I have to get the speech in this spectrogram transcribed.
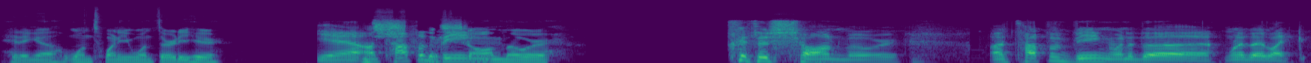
hitting a 120, 130 here. yeah, on top of the being Sean Mower. the Sean Mower. On top of being one of the one of the like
